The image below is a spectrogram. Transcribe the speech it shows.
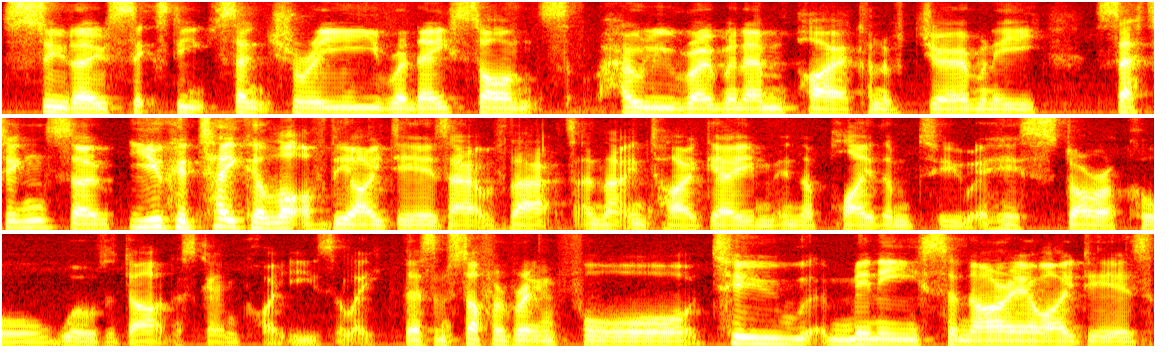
pseudo 16th century Renaissance, Holy Roman Empire kind of Germany setting. So you could take a lot of the ideas out of that and that entire game and apply them to a historical World of Darkness game quite easily. There's some stuff I've written for two mini scenario ideas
